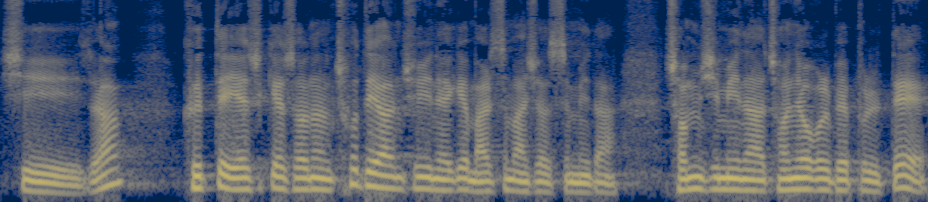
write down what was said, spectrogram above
시작. 그때 예수께서는 초대한 주인에게 말씀하셨습니다. 점심이나 저녁을 베풀 때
